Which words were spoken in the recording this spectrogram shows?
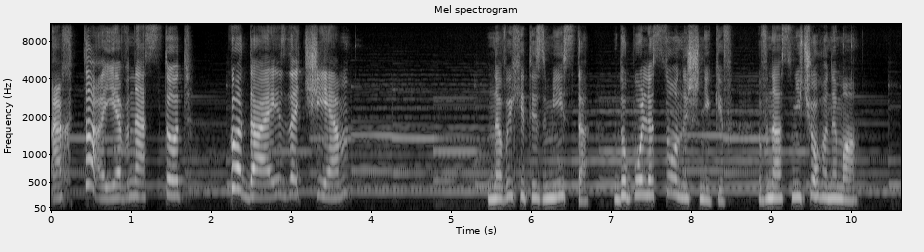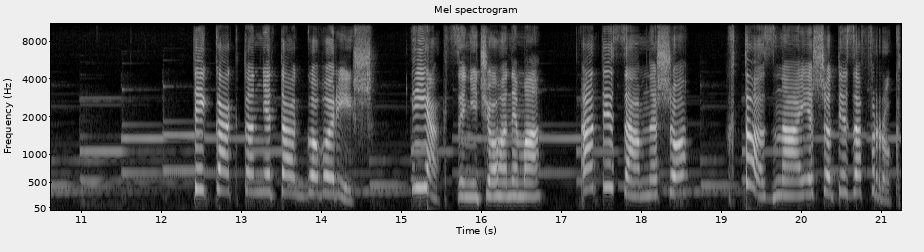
А хто є в нас тут? Куди і зачем? На вихід із міста до поля соняшників в нас нічого нема. Ти как-то не так говориш. Як це нічого нема? А ти сам на що? Хто знає, що ти за фрукт?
